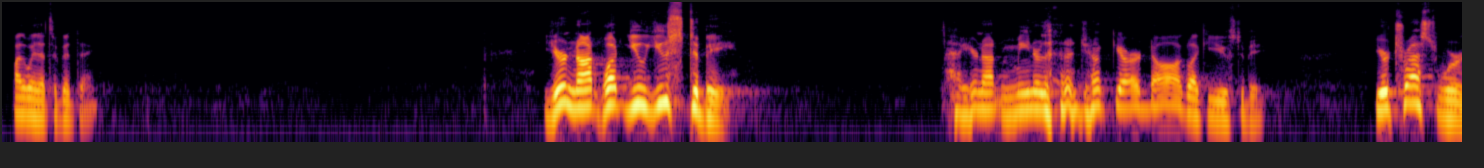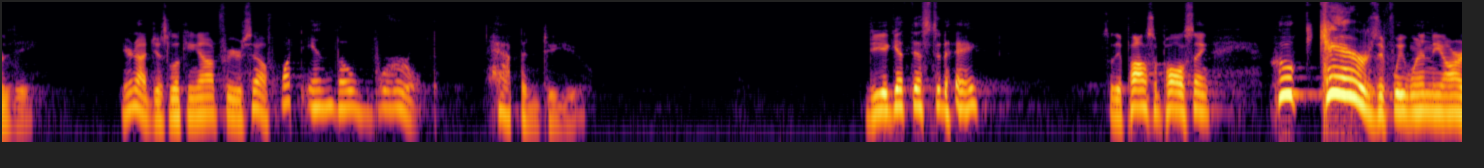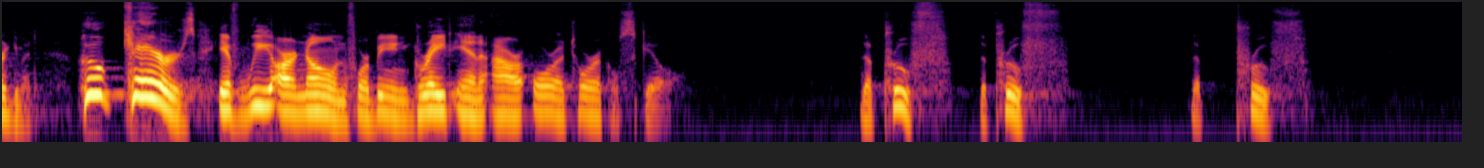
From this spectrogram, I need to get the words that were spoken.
By the way, that's a good thing. You're not what you used to be. You're not meaner than a junkyard dog like you used to be. You're trustworthy. You're not just looking out for yourself. What in the world happened to you? Do you get this today? So the Apostle Paul is saying, Who cares if we win the argument? Who cares if we are known for being great in our oratorical skill? The proof, the proof, the proof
